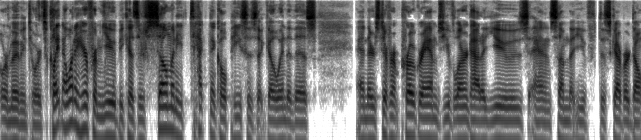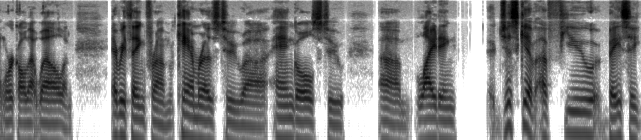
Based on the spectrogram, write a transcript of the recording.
we're moving towards. Clayton, I want to hear from you because there's so many technical pieces that go into this. And there's different programs you've learned how to use, and some that you've discovered don't work all that well. And everything from cameras to uh, angles to um, lighting just give a few basic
